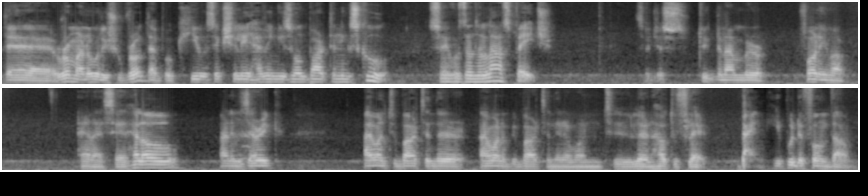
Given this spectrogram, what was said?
the Roman Ulish who wrote that book, he was actually having his own bartending school. So it was on the last page. So just took the number, phoned him up, and I said, Hello, my name is Erik. I want to bartender. I want to be bartender. I want to learn how to flare. Bang! He put the phone down.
